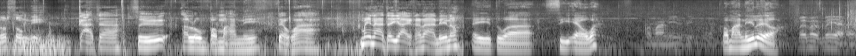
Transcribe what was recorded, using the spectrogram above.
รถทรงนี้ กะจะซื้ออารมณ์ประมาณนี้ แต่ว่าไม่น่าจะใหญ่ขนาดนี้เนาะไอตัว CL วะประมาณนี้เลยพี่ประมาณนี้เลยเหรอไม่ไม่ไม่ใหญ่ครับ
